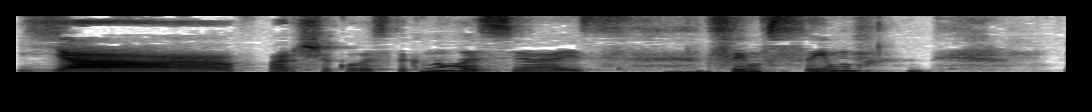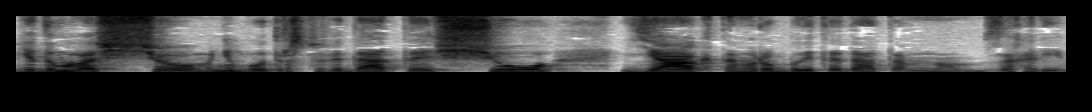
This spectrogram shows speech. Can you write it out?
Я вперше, коли стикнулася із цим всім, я думала, що мені будуть розповідати, що, як там робити, да, там, ну, взагалі.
